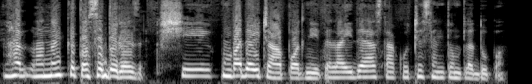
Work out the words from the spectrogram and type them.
la, la noi cât o să dureze. Și cumva de aici a pornit, de la ideea asta cu ce se întâmplă după.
